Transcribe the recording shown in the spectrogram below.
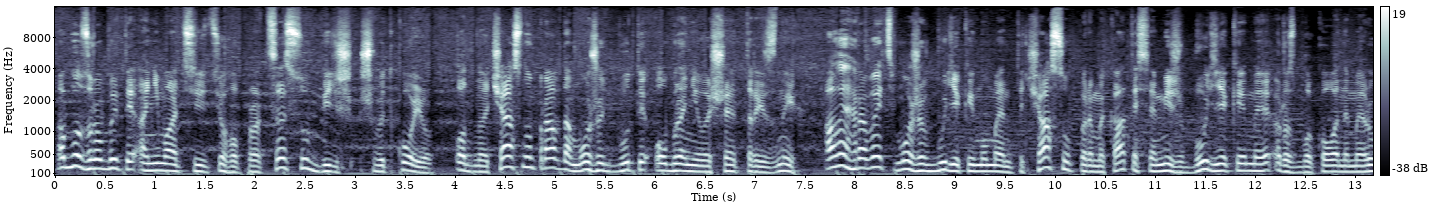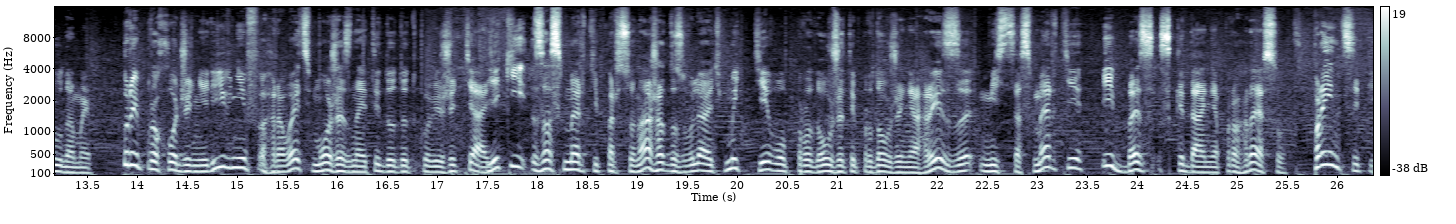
або зробити анімацію цього процесу більш швидкою. Одночасно, правда, можуть бути обрані лише три з них. Але гравець може в будь-який момент часу перемикатися між будь-якими розблокованими рунами. При проходженні рівнів гравець може знайти додаткові життя, які за смерті персонажа дозволяють миттєво продовжити продовження гри з місця смерті і без скидання прогресу. В принципі,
